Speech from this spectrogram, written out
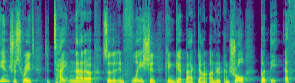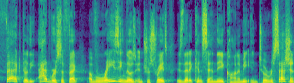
interest rates to tighten that up so that inflation can get back down under control. But the effect or the adverse effect of raising those interest rates is that it can send the economy into a recession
